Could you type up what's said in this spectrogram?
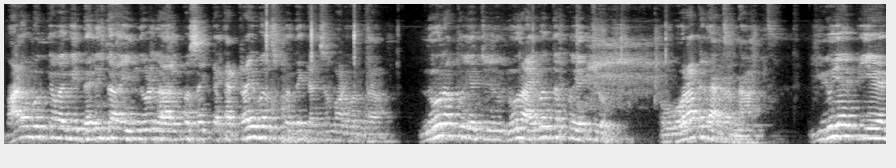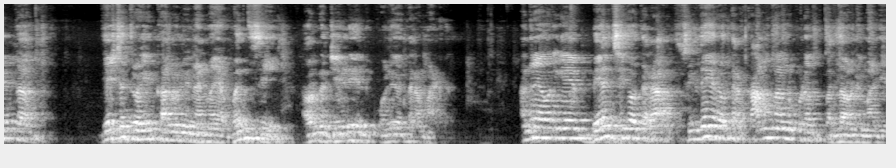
ಬಹಳ ಮುಖ್ಯವಾಗಿ ದಲಿತ, ಹಿಂದುಳಿದ, ಅಲ್ಪಸಂಖ್ಯಾತ ಟ್ರೈಬಲ್ಸ್ ಬಗ್ಗೆ ಕೆಲಸ ಮಾಡುವಂಥ ನೂರಕ್ಕೂ ಹೆಚ್ಚು ನೂರ ಐವತ್ತಕ್ಕೂ ಹೆಚ್ಚು ಹೋರಾಟಗಾರರನ್ನು ಯು ಎ ಪಿ ಎ ಅಂತ ದೇಶದ್ರೋಹಿ ಕಾನೂನಿನ ಅನ್ವಯ ಬಂಧಿಸಿ ಅವ್ರನ್ನ ಜೈಲಿಯಲ್ಲಿ ಕೊಳೆಯೋ ಥರ ಮಾಡಿದ್ರು. ಅಂದರೆ ಅವರಿಗೆ ಬೇಲ್ ಸಿಗೋ ಥರ, ಸಿಗದೇ ಇರೋ ಥರ ಕಾನೂನನ್ನು ಕೂಡ ಬದಲಾವಣೆ ಮಾಡಿ,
